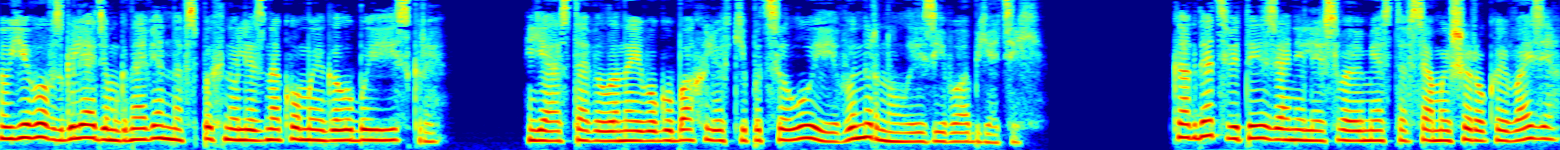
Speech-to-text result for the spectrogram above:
В его взгляде мгновенно вспыхнули знакомые голубые искры. Я оставила на его губах легкий поцелуй и вынырнула из его объятий. Когда цветы заняли свое место в самой широкой вазе,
